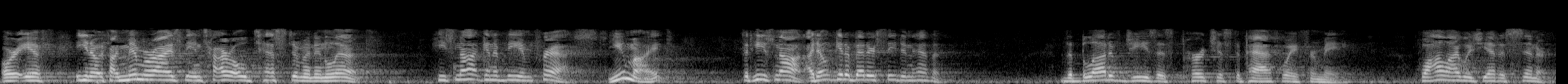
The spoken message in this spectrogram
Or if, you know, if I memorize the entire Old Testament in Lent. He's not going to be impressed. You might, but he's not. I don't get a better seat in heaven. The blood of Jesus purchased a pathway for me while I was yet a sinner.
